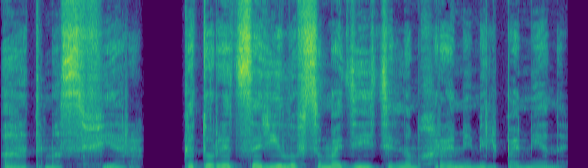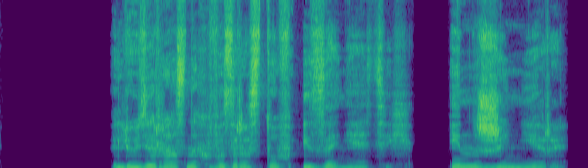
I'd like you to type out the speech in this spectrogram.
а атмосфера, которая царила в самодеятельном храме Мельпомены. Люди разных возрастов и занятий, инженеры,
